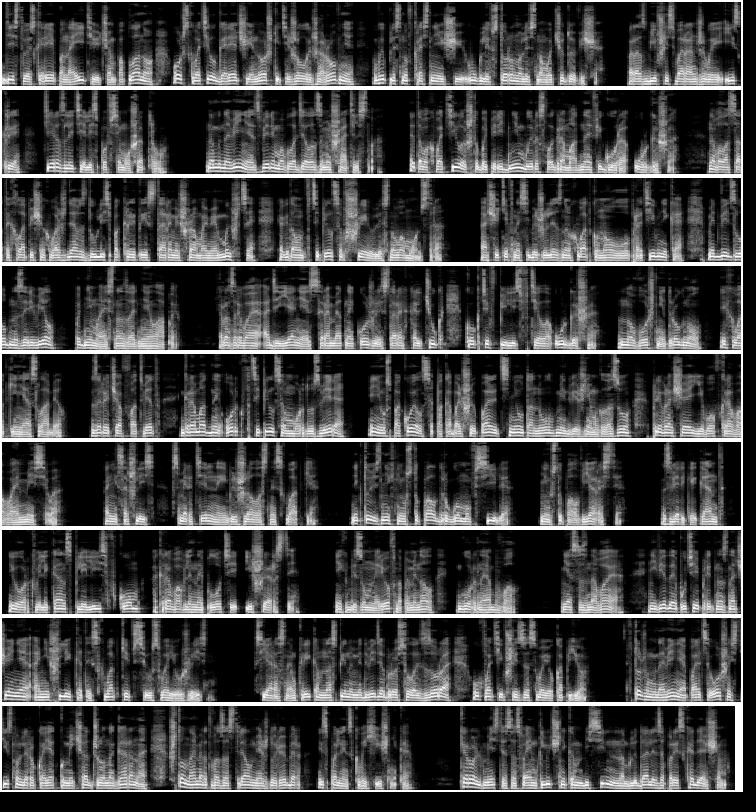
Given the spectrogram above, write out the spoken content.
Действуя скорее по наитию, чем по плану, Ош схватил горячие ножки тяжелой жаровни, выплеснув краснеющие угли в сторону лесного чудовища. Разбившись в оранжевые искры, те разлетелись по всему шатру. На мгновение зверем овладело замешательство. Этого хватило, чтобы перед ним выросла громадная фигура Ургаша. На волосатых лапищах вождя вздулись покрытые старыми шрамами мышцы, когда он вцепился в шею лесного монстра. Ощутив на себе железную хватку нового противника, медведь злобно заревел, поднимаясь на задние лапы. Разрывая одеяние из сыромятной кожи и старых кольчуг, когти впились в тело Ургаша, но вождь не дрогнул и хватки не ослабил. Зарычав в ответ, громадный орк вцепился в морду зверя и не успокоился, пока большой палец не утонул в медвежьем глазу, превращая его в кровавое месиво. Они сошлись в смертельной и безжалостной схватке. Никто из них не уступал другому в силе, не уступал в ярости. Зверь-гигант и орк-великан сплелись в ком окровавленной плоти и шерсти. Их безумный рев напоминал горный обвал. Не осознавая, не ведая путей предназначения, они шли к этой схватке всю свою жизнь. С яростным криком на спину медведя бросилась Зора, ухватившись за свое копье. В то же мгновение пальцы Оши стиснули рукоятку меча Джона Гаррена, что намертво застрял между ребер исполинского хищника. Король вместе со своим ключником бессильно наблюдали за происходящим.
